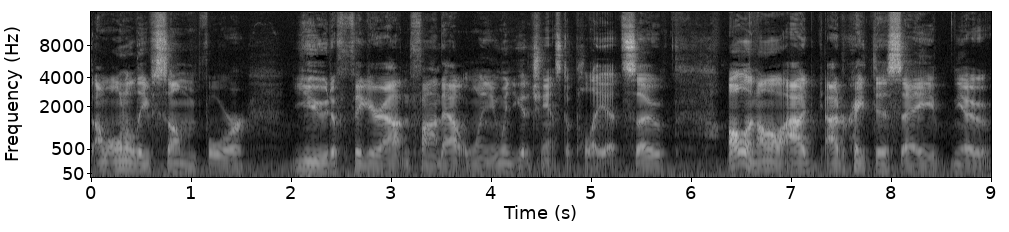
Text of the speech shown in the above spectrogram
I want to leave some for you to figure out and find out when you, when you get a chance to play it. So, all in all, I'd, I'd rate this a you know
